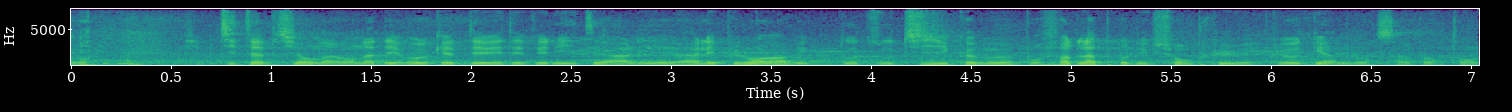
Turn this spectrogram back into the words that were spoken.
petit à petit, on a, des, des, des velléités à aller, aller, plus loin avec d'autres outils comme pour faire de la production plus, plus haut de gamme. Donc c'est important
